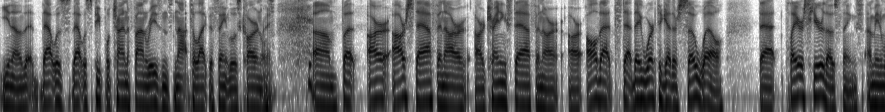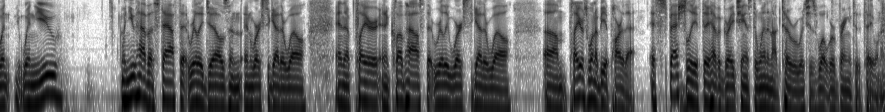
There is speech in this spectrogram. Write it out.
You know that that was that was people trying to find reasons not to like the St. Louis Cardinals. um, but our our staff and our our training staff and our our all that staff they work together so well that players hear those things. I mean, when when you when you have a staff that really gels and, and works together well, and a player in a clubhouse that really works together well, um, players want to be a part of that, especially if they have a great chance to win in October, which is what we're bringing to the table now.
